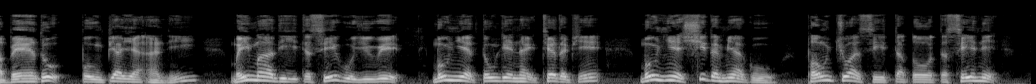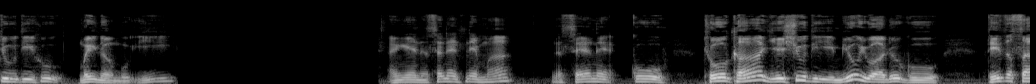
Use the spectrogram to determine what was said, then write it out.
အဘယ်သို့ ပုံပြရအံ့နည်း မိန်းမသည်တဆေးကိုယူ၍မုန့်ညက်သုံးတင်း၌ထည့်သဖြင့်၊မုန့်ညက်ရှိသမျှကို ဖောင်းကြွစေတတ်သော တဆေးနှင့်တူသည်ဟု မိန့်တော်မူ၏။ထိုအခါ ယေရှုသည် မြို့ရွာတို့ကို ဒေသစာ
